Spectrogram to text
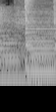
Bye.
